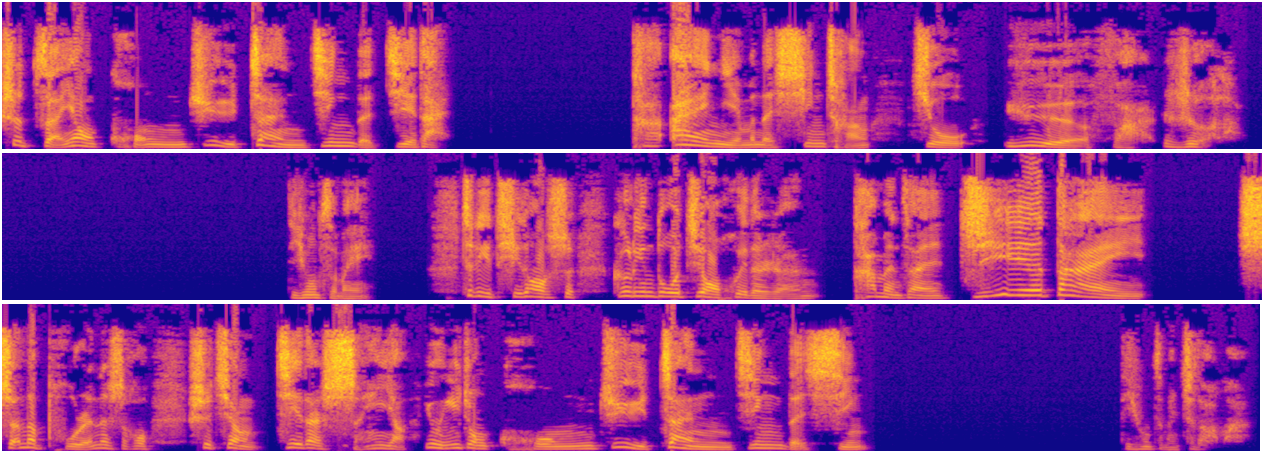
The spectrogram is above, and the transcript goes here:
是怎样恐惧战惊的接待，他爱你们的心肠就越发热了。弟兄姊妹，这里提到的是哥林多教会的人，他们在接待神的仆人的时候，是像接待神一样，用一种恐惧战惊的心。弟兄姊妹，知道吗？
